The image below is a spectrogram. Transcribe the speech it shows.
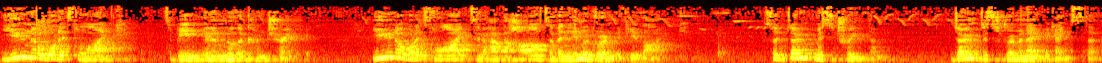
you know what it's like to be in another country. You know what it's like to have the heart of an immigrant, if you like. So don't mistreat them. Don't discriminate against them.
